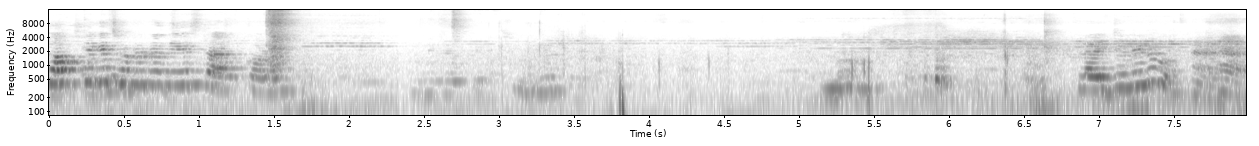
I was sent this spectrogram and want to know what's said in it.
সব থেকে ছোটটা দিয়ে স্টার্ট করো। লাইট জ্বালিয়ে হ্যাঁ।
